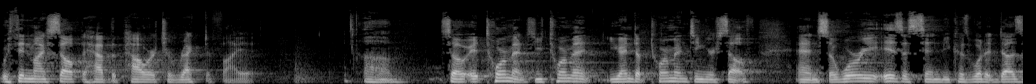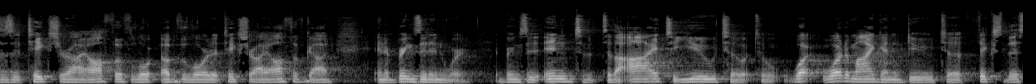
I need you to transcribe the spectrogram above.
within myself to have the power to rectify it. Um, so it torments. You torment, you end up tormenting yourself. And so worry is a sin because what it does is it takes your eye off of, Lord, of the Lord, it takes your eye off of God, and it brings it inward. It brings it into to the eye, to you, to, to what, what am I going to do to fix this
